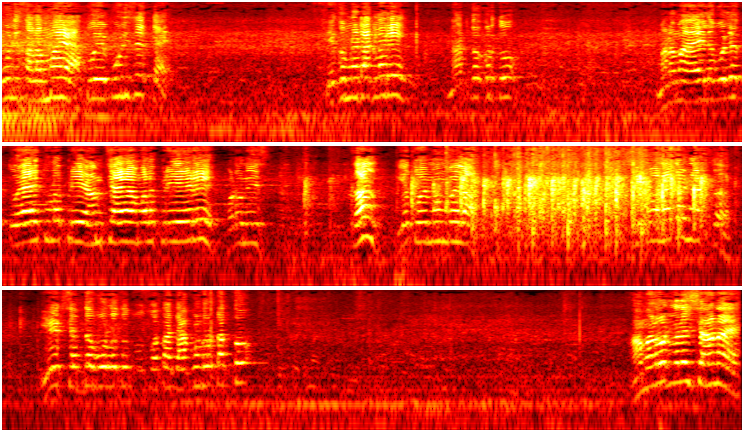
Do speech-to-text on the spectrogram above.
पोलिसाला माया तो हे पोलीस आहेत काय? एकम टाकला रे नाटक करतो. मला माझ्या आईला बोलले तो आहे तुला प्रिय आमची आई आम्हाला प्रिय आहे रे फडणवीस. चाल येतोय मुंबईला. शिकवायला काय नाटक? एक शब्द बोलतो तू स्वतः झाकून टाकतो आम्हाला वाटलं लय शहाणा आहे.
